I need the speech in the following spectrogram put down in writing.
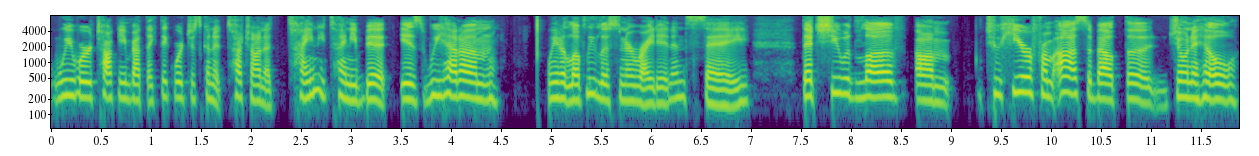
we were talking about, I think we're just going to touch on a tiny, tiny bit, is we had um we had a lovely listener write in and say that she would love um to hear from us about the Jonah Hill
